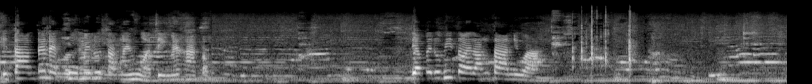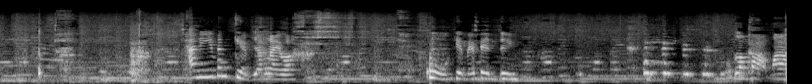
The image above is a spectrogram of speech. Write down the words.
ติดตามตั้งแต่ครูไม่รู้จักในหัวจริงไหมคะก็เดี๋ยวไปดูพี่จอยล้างจานดีกว่า อันนี้มันเก็บยังไงวะโอ้โหเก็บไม่เป็นจริงลำบากมาก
